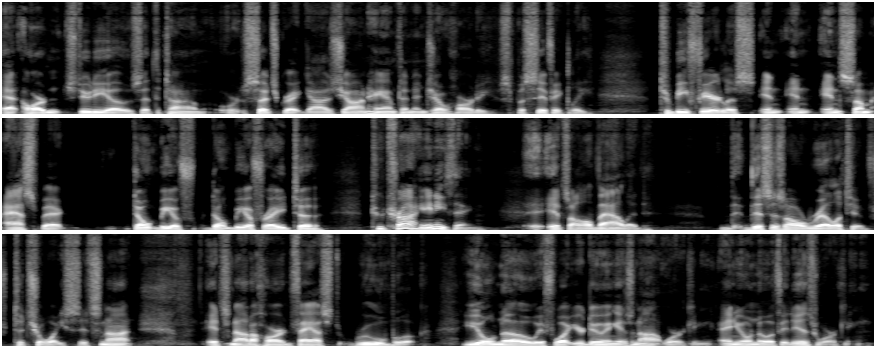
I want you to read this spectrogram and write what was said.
at Ardent Studios at the time were such great guys, John Hampton and Joe Hardy specifically. To be fearless in, in, in some aspect, don't be, af- don't be afraid to, to try anything. It's all valid. This is all relative to choice. It's not, it's not a hard, fast rule book. You'll know if what you're doing is not working and you'll know if it is working.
